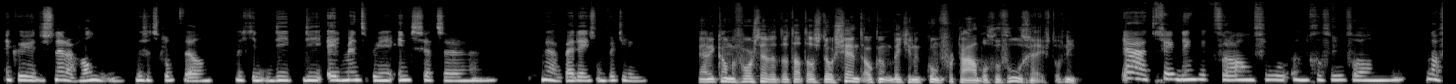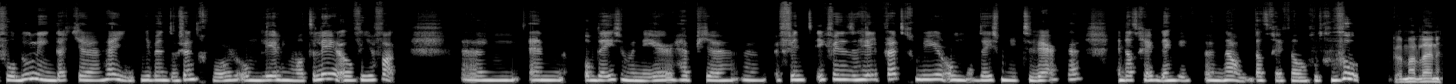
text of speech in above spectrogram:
en kun je dus sneller handelen. Dus het klopt wel. Dat je die, die elementen kun je inzetten ja, bij deze ontwikkeling. Ja, ik kan me voorstellen dat dat als docent ook een beetje een comfortabel gevoel geeft, of niet? Ja, het geeft denk ik vooral een, een gevoel van nou, voldoening. Dat je, hey, je bent docent geworden om leerlingen wat te leren over je vak. Um, en op deze manier heb je, uh, vind, ik vind het een hele prettige manier om op deze manier te werken. En dat geeft denk ik, uh, nou, dat geeft wel een goed gevoel. Madeleine,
